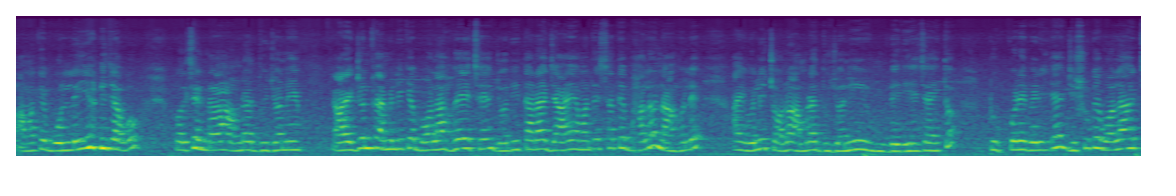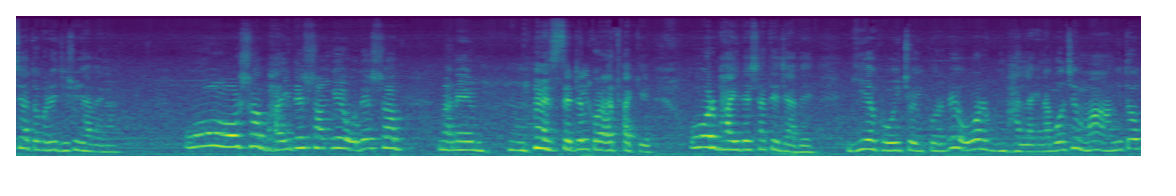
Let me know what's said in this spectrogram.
আমাকে বললেই আমি যাব। বলছে, না, আমরা দুজনে, আরেকজন ফ্যামিলিকে বলা হয়েছে, যদি তারা যায় আমাদের সাথে, ভালো না হলে। আমি বলি, চলো, আমরা দুজনেই বেরিয়ে যাই তো। টুক করে বেরিয়ে যাই। যিশুকে বলা হচ্ছে, এত করে যিশু যাবে না। ও, ওর সব ভাইদের সঙ্গে, ওদের সব মানে সেটেল করা থাকে। ওর ভাইদের সাথে যাবে। গিয়ে হইচই করবে, ওর ভালো লাগে না। বলছে, মা, আমি তো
